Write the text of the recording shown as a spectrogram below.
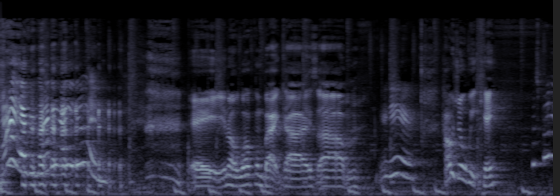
Hi, everybody. How you doing? Hey, you know, welcome back, guys. Um, You're here. how was your week, Kay? It's pretty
